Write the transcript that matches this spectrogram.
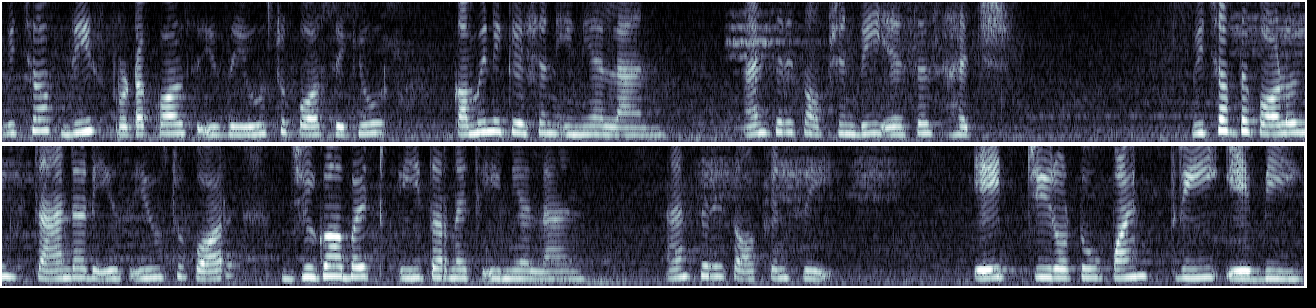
Which of these protocols is used for secure communication in a LAN? Answer is option B SSH. Which of the following standard is used for gigabit Ethernet in a LAN? Answer is option C 802.3 AB.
